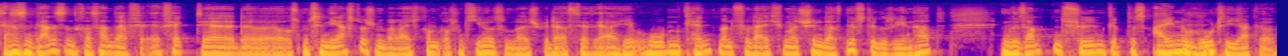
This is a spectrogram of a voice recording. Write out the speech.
das ist ein ganz interessanter Effekt, der, der aus dem cineastischen Bereich kommt, aus dem Kino zum Beispiel. Da ist der sehr hier oben, kennt man vielleicht, wenn man Schindlers Liste gesehen hat. Im gesamten Film gibt es eine mhm. rote Jacke.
